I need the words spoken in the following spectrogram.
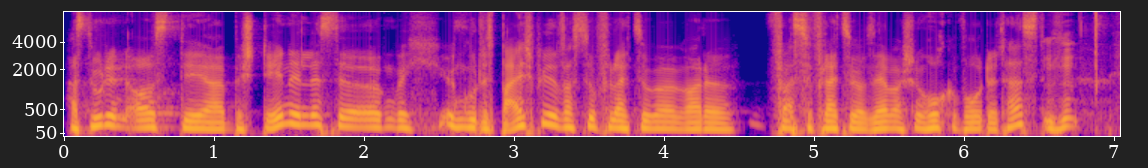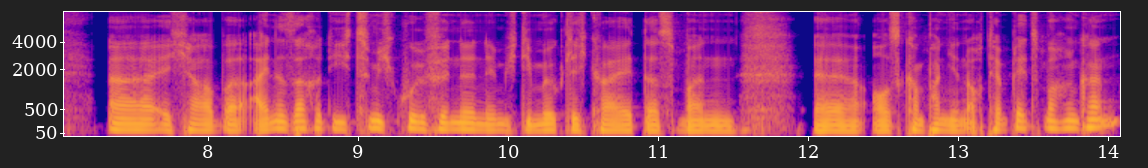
Hast du denn aus der bestehenden Liste irgendwelch, ein gutes Beispiel, was du vielleicht sogar gerade, was du vielleicht sogar selber schon hochgevotet hast? Mhm. Äh, ich habe eine Sache, die ich ziemlich cool finde, nämlich die Möglichkeit, dass man äh, aus Kampagnen auch Templates machen kann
